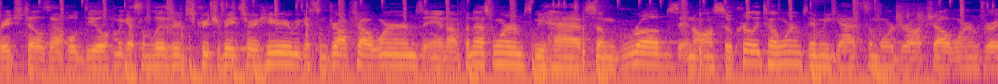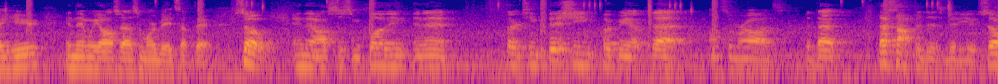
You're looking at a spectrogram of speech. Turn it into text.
rage tails, that whole deal. We got some lizards, creature baits right here. We got some drop shot worms and uh, finesse worms. We have some grubs and also curly tail worms. Then we got some more drop shot worms right here. And then we also have some more baits up there. So, and then also some clothing. And then 13 Fishing hooked me up that on some rods. But that that's not for this video. So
